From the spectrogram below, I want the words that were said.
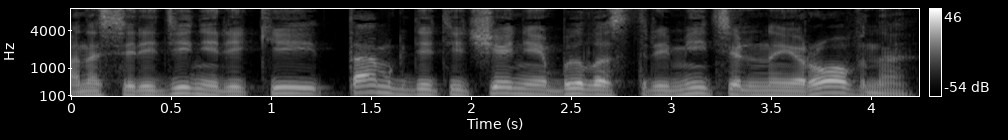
а на середине реки, там, где течение было стремительно и ровно,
